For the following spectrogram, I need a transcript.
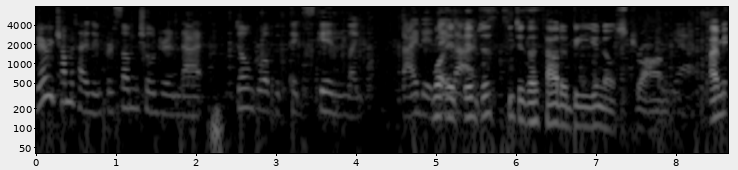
very traumatizing for some children that don't grow up with thick skin like I did. Well, it, God. it just teaches us how to be, you know, strong. yeah. I mean,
